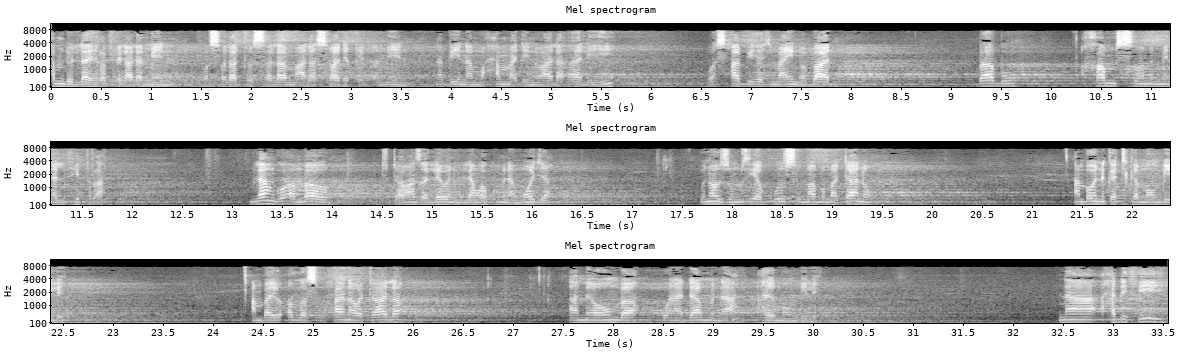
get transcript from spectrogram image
الحمد لله رب العالمين والصلاة والسلام على صادق الأمين نبينا محمد وعلى آله واصحابه أجمعين وبعد باب خمس من الفطرة mlango ambao tutaanza leo ni mlango wa 11 unaozungumzia kuhusu mambo matano ambayo ni katika maumbile ambayo Allah subhanahu wa ta'ala amewaumba wanadamu na hayo maumbile. Na hadithi hii,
